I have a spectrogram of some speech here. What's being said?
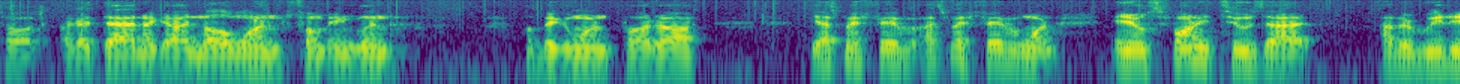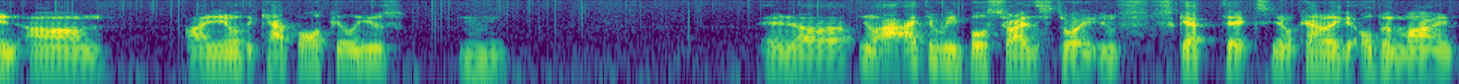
So I got that, and I got another one from England, a bigger one. But uh, yeah, that's my favorite. That's my favorite one. And it was funny too is that I've been reading um, on you know the cat ball people use. hmm and uh, you know, I, I have to read both sides of the story. Know, skeptics, you know, kind of like an open mind.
